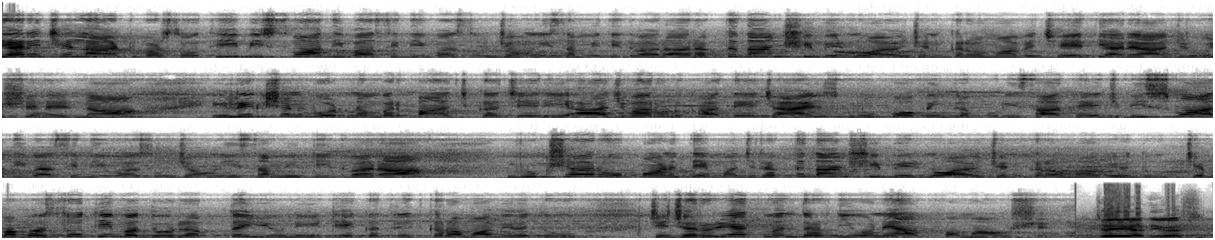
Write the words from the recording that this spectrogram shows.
ત્યારે છેલ્લા આઠ વર્ષોથી વિશ્વ આદિવાસી દિવસ ઉજવણી સમિતિ દ્વારા રક્તદાન શિબિરનું આયોજન કરવામાં આવે છે. ત્યારે આજરોજ શહેરના ઇલેક્શન વોર્ડ નંબર પાંચ કચેરી આજવા રોડ ખાતે જાયન્ટ્સ ગ્રુપ ઓફ ઇન્દ્રપુરી સાથે જ વિશ્વ આદિવાસી દિવસ ઉજવણી સમિતિ દ્વારા વૃક્ષારોપણ તેમજ રક્તદાન શિબિરનું આયોજન કરવામાં આવ્યું હતું, જેમાં બસોથી વધુ રક્ત યુનિટ એકત્રિત કરવામાં આવ્યું હતું, જે જરૂરિયાતમંદ દર્દીઓને આપવામાં આવશે. જય આદિવાસી.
